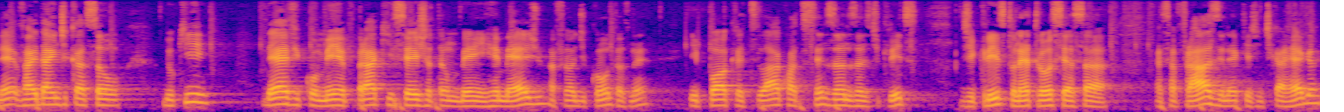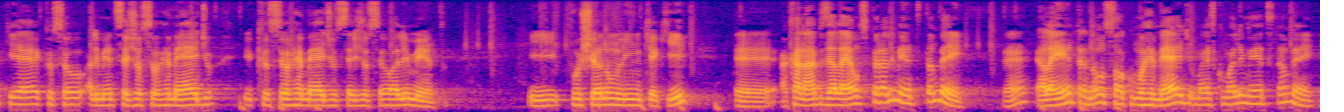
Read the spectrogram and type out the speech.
né? Vai dar indicação do que deve comer para que seja também remédio, afinal de contas, né? Hipócrates lá, 400 anos antes de Cristo, de Cristo, né, trouxe essa essa frase, né, que a gente carrega, que é que o seu alimento seja o seu remédio e que o seu remédio seja o seu alimento. E puxando um link aqui, é, a cannabis ela é um superalimento também, né? Ela entra não só como remédio, mas como alimento também.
